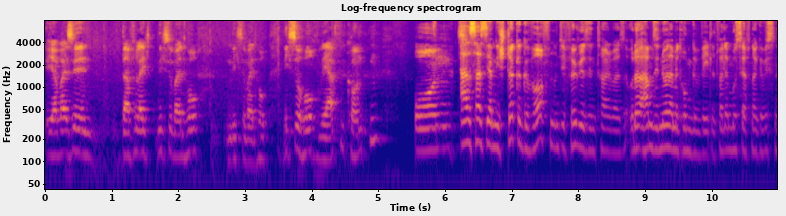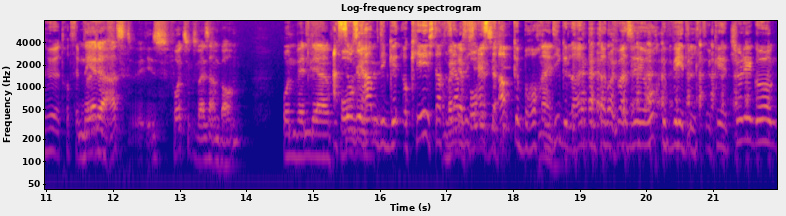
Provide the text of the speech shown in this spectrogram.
Ja, weil sie da vielleicht nicht so weit hoch, nicht so weit hoch, nicht so hoch werfen konnten. Und Ah, das heißt, sie haben die Stöcke geworfen und die Vögel sind teilweise. Oder haben sie nur damit rumgewedelt, weil der muss ja auf einer gewissen Höhe trotzdem naja, sein. der Ast ist vorzugsweise am Baum. Und wenn der Ach Vogel, so, sie haben die. Okay, ich dachte, sie haben sich Äste sich- abgebrochen, Nein. die geleimt und dann quasi hochgewedelt. Okay, Entschuldigung.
